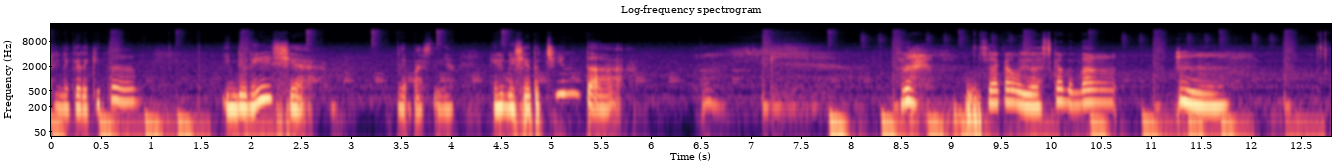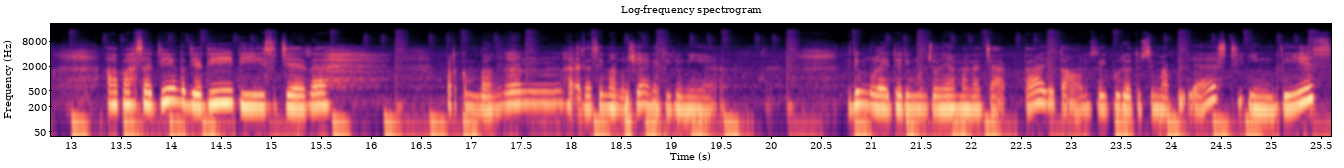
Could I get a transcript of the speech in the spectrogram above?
di negara kita Indonesia. Ya pastinya Indonesia tercinta. Nah, saya akan menjelaskan tentang apa saja yang terjadi di sejarah perkembangan hak asasi manusia yang ada di dunia. Jadi mulai dari munculnya Mana Carta itu tahun 1215 di Inggris.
